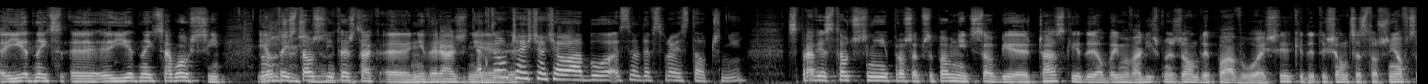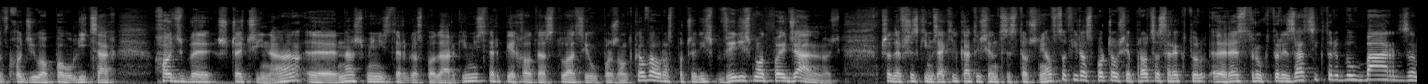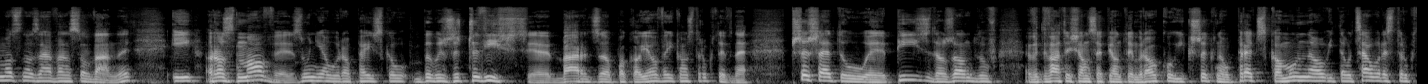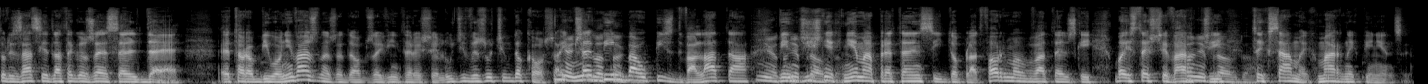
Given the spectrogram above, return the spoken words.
e, jednej, e, jednej całości. I To o tej stoczni też tak niewyraźnie... A którą częścią ciała było SLD w sprawie stoczni? W sprawie stoczni proszę przypomnieć sobie czas, kiedy obejmowaliśmy rządy po AWS-ie, kiedy tysiące stoczniowców chodziło po ulicach choćby Szczecina. Nasz minister gospodarki, minister Piechota sytuację uporządkował, rozpoczęliśmy, odpowiedzialność. Przede wszystkim za kilka tysięcy stoczniowców i rozpoczął się proces restrukturyzacji, który był bardzo mocno zaawansowany i rozmowy z Unią Europejską były rzeczywiście bardzo pokojowe i konstruktywne. Przyszedł e, PiS do rządów w 2005 roku i krzyknął precz z komuną i tę całą restrukturyzację, dlatego że SLD e, to robiło. Nieważne, że dobrze w interesie ludzi, wyrzucił do kosza. Nie, nie I przebimbał. PiS dwa lata, Nie, więc dziś niech nie ma pretensji do Platformy Obywatelskiej, bo jesteście warci tych samych marnych pieniędzy.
